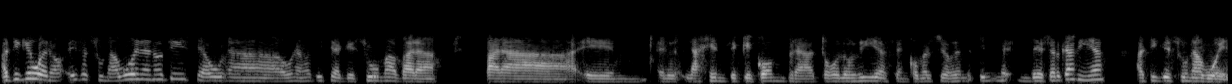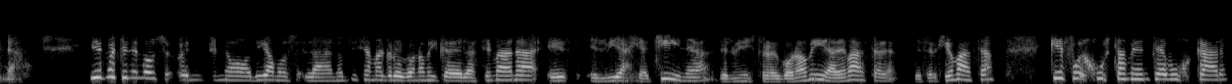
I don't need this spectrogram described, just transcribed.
Así que bueno, esa es una buena noticia, una, una noticia que suma para, para la gente que compra todos los días en comercios de cercanía así que es una buena. Y después tenemos, no, digamos, la noticia macroeconómica de la semana es el viaje a China del ministro de Economía de Massa, de Sergio Massa, que fue justamente a buscar,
